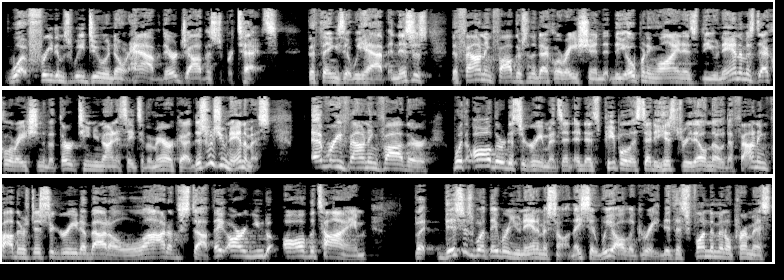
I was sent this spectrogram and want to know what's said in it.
what freedoms we do and don't have. Their job is to protect the things that we have. And this is the founding fathers in the Declaration. The opening line is the unanimous declaration of the 13 United States of America. This was unanimous. Every founding father, with all their disagreements, and, and as people that study history, they'll know the founding fathers disagreed about a lot of stuff. They argued all the time but this is what they were unanimous on. They said, we all agree that this fundamental premise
